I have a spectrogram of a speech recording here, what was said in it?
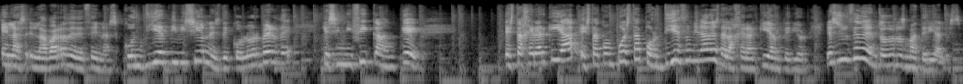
en, la barra de decenas, con 10 divisiones de color verde que significan que esta jerarquía está compuesta por 10 unidades de la jerarquía anterior. Y así sucede en todos los materiales.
